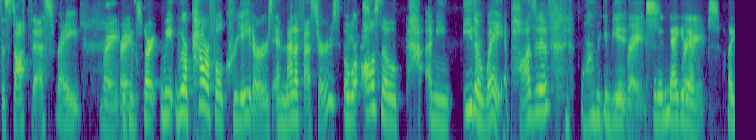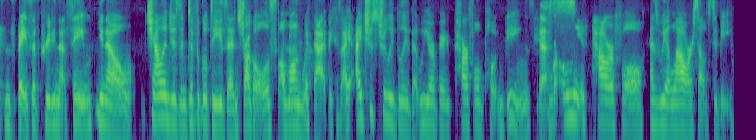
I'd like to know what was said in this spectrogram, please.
to stop this, right? Right. We right. can start. We we're powerful creators and manifestors, but we're also, I mean, either way, a positive, or we can be right. in a negative right. place and space of creating that same, you know, challenges and difficulties and struggles along with that because I, I just truly believe that we are very powerful and potent beings. Yes. We're only as powerful as we allow ourselves to be.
